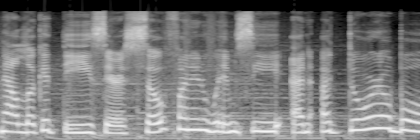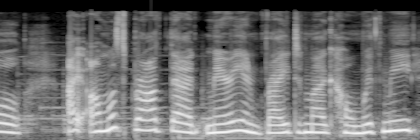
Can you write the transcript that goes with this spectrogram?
Now look at these. They're so fun and whimsy and adorable. I almost brought that Merry and Bright mug home with me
